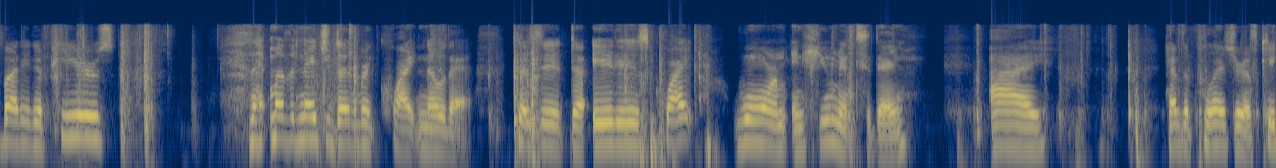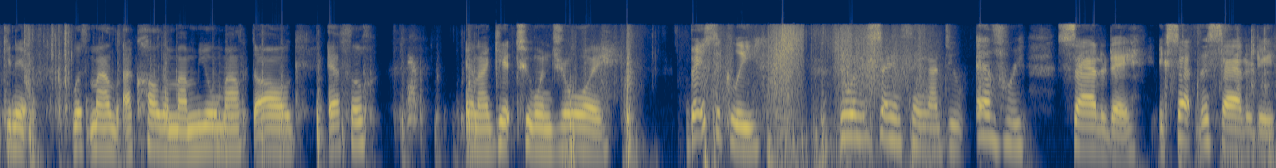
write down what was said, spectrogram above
but it appears that Mother Nature doesn't quite know that because it uh, it is quite warm and humid today. I have the pleasure of kicking it with my I call him my mule mouth dog Ethel, and I get to enjoy basically doing the same thing I do every Saturday, except this Saturday.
